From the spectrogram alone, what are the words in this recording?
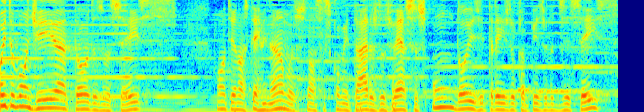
Muito bom dia a todos vocês. Ontem nós terminamos nossos comentários dos versos 1, 2 e 3 do capítulo 16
